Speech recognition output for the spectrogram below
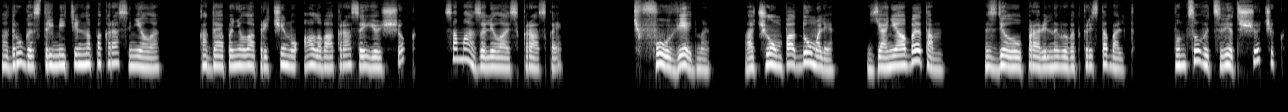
Подруга стремительно покраснела. Когда я поняла причину алого окраса ее щек, сама залилась краской. «Тьфу, ведьмы! О чем подумали? Я не об этом!» Сделал правильный вывод Кристобальд. Пунцовый цвет щечек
